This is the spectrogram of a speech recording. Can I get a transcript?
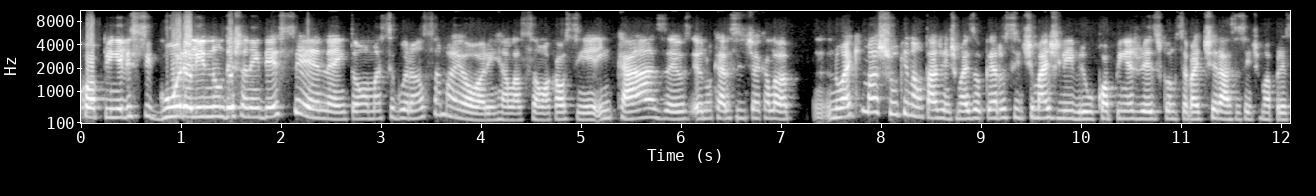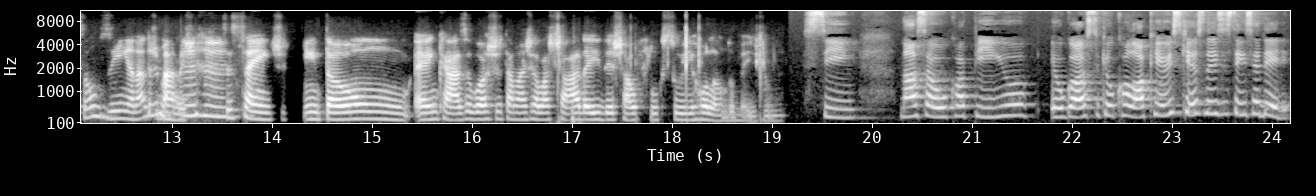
copinho ele segura, ele não deixa nem descer, né? Então é uma segurança maior em relação à calcinha. Em casa, eu, eu não quero sentir aquela. Não é que machuque, não, tá, gente? Mas eu quero sentir mais livre. O copinho, às vezes, quando você vai tirar, você sente uma pressãozinha, nada demais, mas Uhum. você sente. Então, é, em casa, eu gosto de estar mais relaxada e deixar o fluxo ir rolando mesmo. Sim. Nossa, o copinho, eu gosto que eu coloco e eu esqueço da existência dele.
